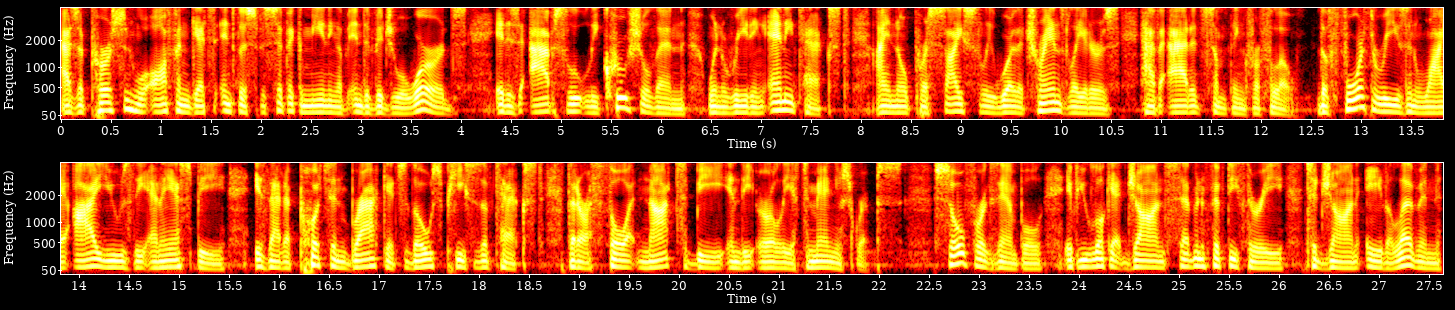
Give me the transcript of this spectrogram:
As a person who often gets into the specific meaning of individual words, it is absolutely crucial then, when reading any text, I know precisely where the translators have added something for flow. The fourth reason why I use the NASB is that it puts in brackets those pieces of text that are thought not to be in the earliest manuscripts. So, for example, if you look at John 7:53 to John 8:11,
